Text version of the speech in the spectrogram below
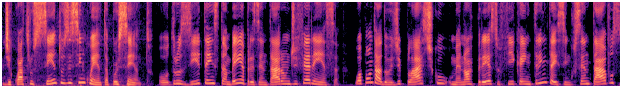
de 450%. Outros itens também apresentaram diferença. O apontador de plástico, o menor preço fica em 35 centavos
